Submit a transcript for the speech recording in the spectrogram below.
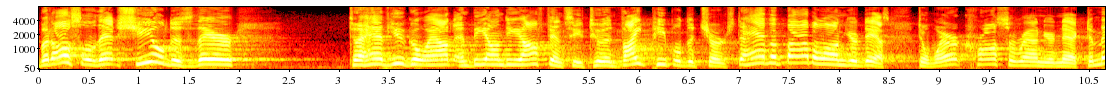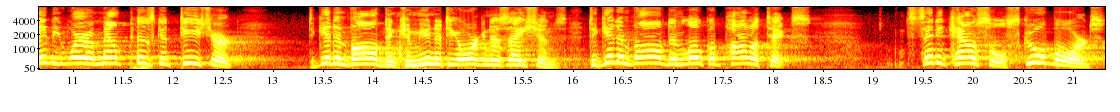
but also that shield is there to have you go out and be on the offensive, to invite people to church, to have a Bible on your desk, to wear a cross around your neck, to maybe wear a Mount Pisgah t shirt, to get involved in community organizations, to get involved in local politics, city councils, school boards,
